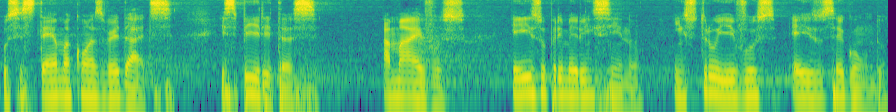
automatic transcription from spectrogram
o sistema com as verdades. Espíritas, amai-vos, eis o primeiro ensino, instruí-vos, eis o segundo.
